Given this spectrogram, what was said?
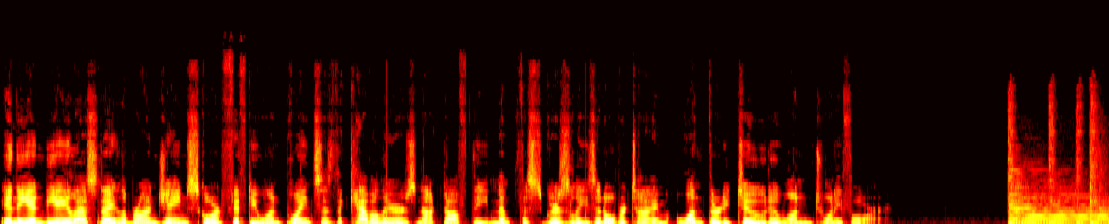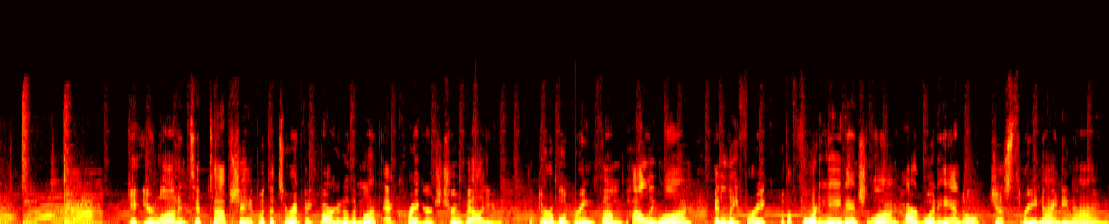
In the NBA last night, LeBron James scored 51 points as the Cavaliers knocked off the Memphis Grizzlies in overtime, 132 to 124. Get your lawn in tip top shape with the terrific bargain of the month at Krager's True Value. The durable green thumb poly lawn and leaf rake with a 48 inch long hardwood handle, just $3.99.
